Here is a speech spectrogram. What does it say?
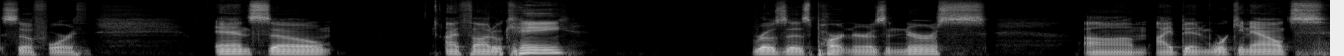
so forth. And so I thought, okay, Rosa's partner is a nurse. Um, I've been working out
